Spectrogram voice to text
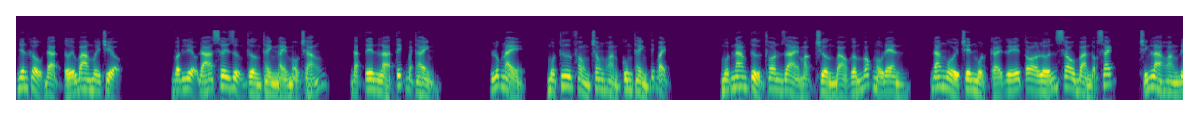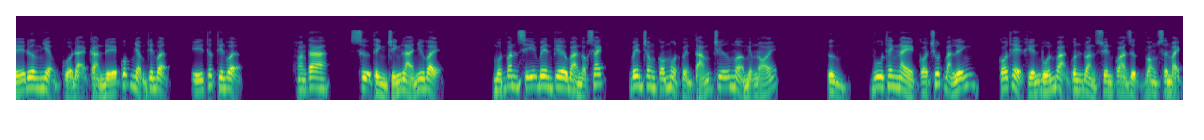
nhân khẩu đạt tới ba mươi triệu vật liệu đá xây dựng tường thành này màu trắng, đặt tên là tích bạch thành. Lúc này, một thư phòng trong hoàng cung thành tích bạch. Một nam tử thon dài mặc trường bảo gấm vóc màu đen, đang ngồi trên một cái ghế to lớn sau bàn đọc sách, chính là hoàng đế đương nhiệm của đại cản đế quốc nhậm thiên vận, ý thức thiên vận. Hoàng ta, sự tình chính là như vậy. Một văn sĩ bên kia bàn đọc sách, bên trong có một quyển tám chữ mở miệng nói. Ừ m vu thanh này có chút bản lĩnh, có thể khiến bốn vạn quân đoàn xuyên qua rực vong sân mạch.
